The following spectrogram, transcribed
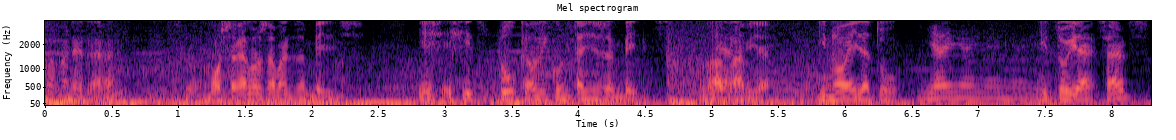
la manera, eh? Sí. Mossegar-los abans amb ells. I així- tu que li contagies amb ells, la Ja. ràbia. I no ell a tu. Ja, ja, ja, ja. ja. I tu ja, saps?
